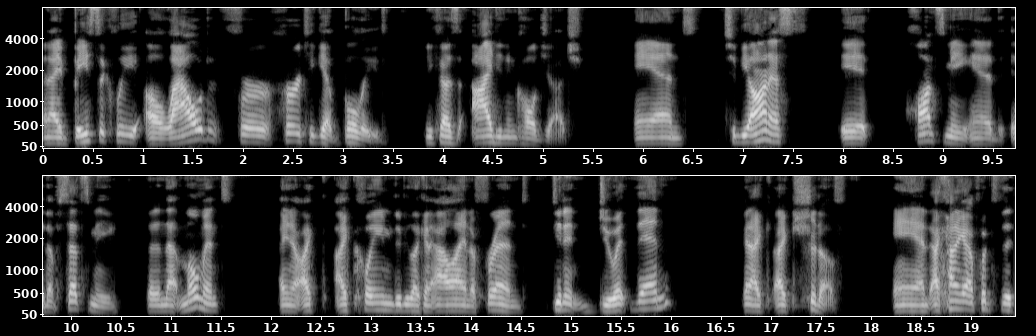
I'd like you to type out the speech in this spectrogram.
and I basically allowed for her to get bullied because I didn't call judge. And to be honest, it haunts me and it upsets me that in that moment, you know I I claim to be like an ally and a friend, didn't do it then, and I I should have. And I kind of got put to the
